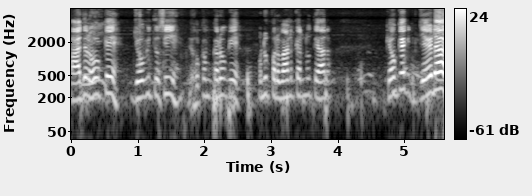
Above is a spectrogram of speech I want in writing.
ਹਾਜ਼ਰ ਹੋ ਕੇ ਜੋ ਵੀ ਤੁਸੀਂ ਹੁਕਮ ਕਰੋਗੇ, ਉਹਨੂੰ ਪ੍ਰਵਾਨ ਕਰਨ ਨੂੰ ਤਿਆਰ ਕਿਉਂਕਿ ਜਿਹੜਾ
